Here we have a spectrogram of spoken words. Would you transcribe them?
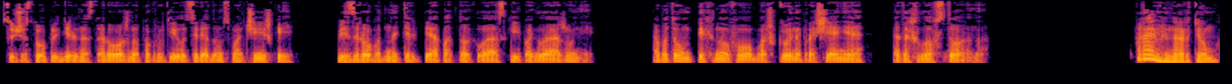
Существо предельно осторожно покрутилось рядом с мальчишкой, безропотно терпя поток ласки и поглаживаний, а потом, пихнув его башкой на прощание, отошло в сторону. «Правильно, Артем»,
